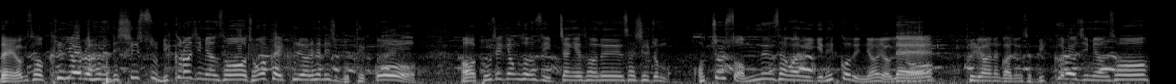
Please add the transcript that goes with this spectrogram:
네 여기서 클리어를 하는데 실수 미끄러지면서 정확하게 클리어를 해내지 못했고 어, 도재경 선수 입장에서는 사실 좀 어쩔 수 없는 상황이긴 했거든요. 여기서 네. 클리어하는 과정에서 미끄러지면서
